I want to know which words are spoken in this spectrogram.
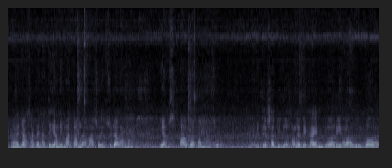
Nah, jangan sampai nanti yang lima tahun nggak masuk, yang sudah lama, yang setahun dua tahun masuk. Itu yang saya dijelaskan oleh BKN dua hari yang lalu bahwa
